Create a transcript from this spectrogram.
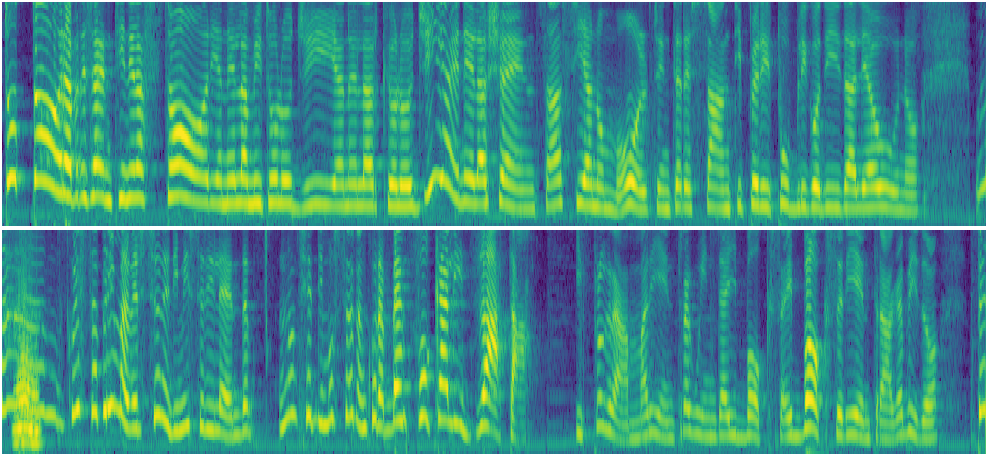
tuttora presenti nella storia, nella mitologia, nell'archeologia e nella scienza, siano molto interessanti per il pubblico di Italia 1. Ma Ah. questa prima versione di Mystery Land non si è dimostrata ancora ben focalizzata. Il programma rientra quindi ai box, ai box rientra, capito? Per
